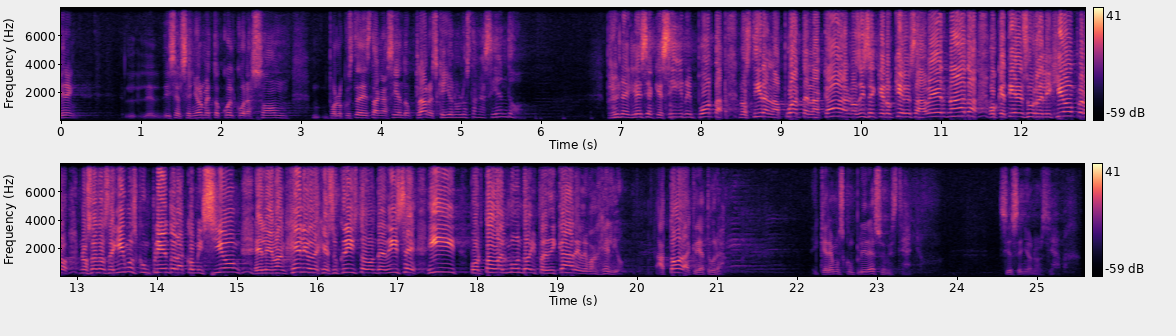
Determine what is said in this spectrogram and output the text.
Miren, dice el Señor me tocó el corazón por lo que ustedes están haciendo. Claro, es que ellos no lo están haciendo. Pero hay una iglesia que sí, no importa, nos tiran la puerta en la cara, nos dicen que no quieren saber nada o que tienen su religión, pero nosotros seguimos cumpliendo la comisión, el evangelio de Jesucristo, donde dice ir por todo el mundo y predicar el evangelio a toda criatura. Y queremos cumplir eso en este año, si el Señor nos llama.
